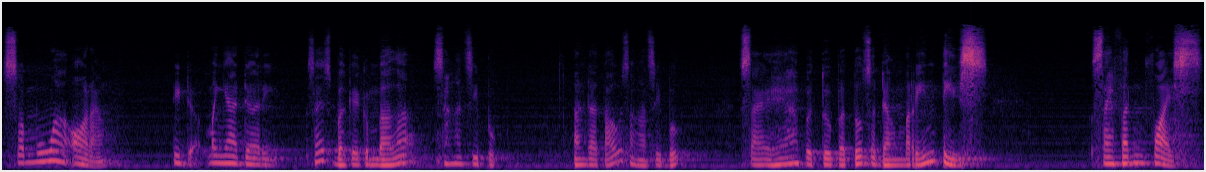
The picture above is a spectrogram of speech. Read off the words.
semua orang tidak menyadari saya sebagai gembala sangat sibuk anda tahu sangat sibuk. Saya betul-betul sedang merintis Seven Voice.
